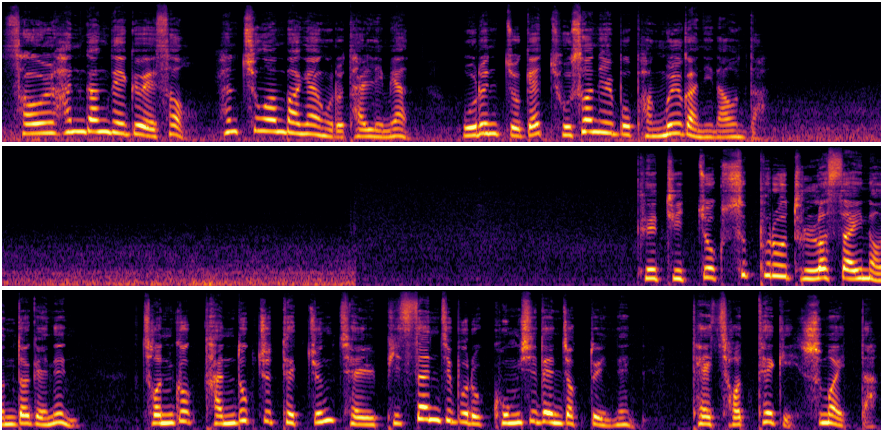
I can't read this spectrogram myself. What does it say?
서울 한강대교에서 현충원 방향으로 달리면 오른쪽에 조선일보 박물관이 나온다. 그 뒤쪽 숲으로 둘러싸인 언덕에는 전국 단독주택 중 제일 비싼 집으로 공시된 적도 있는 대저택이 숨어 있다.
